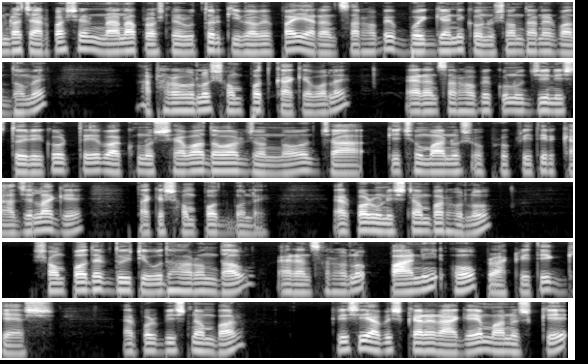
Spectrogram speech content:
আমরা চারপাশের নানা প্রশ্নের উত্তর কীভাবে পাই? আর আনসার হবে বৈজ্ঞানিক অনুসন্ধানের মাধ্যমে। আঠারো হলো সম্পদ কাকে বলে? এর অ্যান্সার হবে কোনো জিনিস তৈরি করতে বা কোনো সেবা দেওয়ার জন্য যা কিছু মানুষ ও প্রকৃতির কাজে লাগে, তাকে সম্পদ বলে। এরপর উনিশ নাম্বার হলো সম্পদের দুইটি উদাহরণ দাও। এর অ্যান্সার হলো পানি ও প্রাকৃতিক গ্যাস। এরপর বিশ নাম্বার, কৃষি আবিষ্কারের আগে মানুষকে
